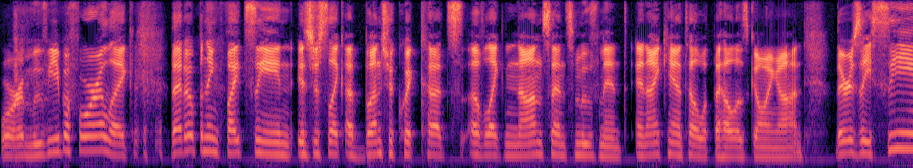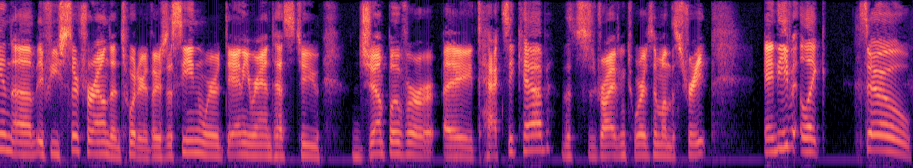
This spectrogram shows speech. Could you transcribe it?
or a movie before. Like that opening fight scene is just like a bunch of quick cuts of like nonsense movement, and I can't tell what the hell is going on. There's a scene. Um, if you search around on Twitter, there's a scene where Danny Rand has to jump over a taxi cab that's driving towards him on the street, and even like so.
